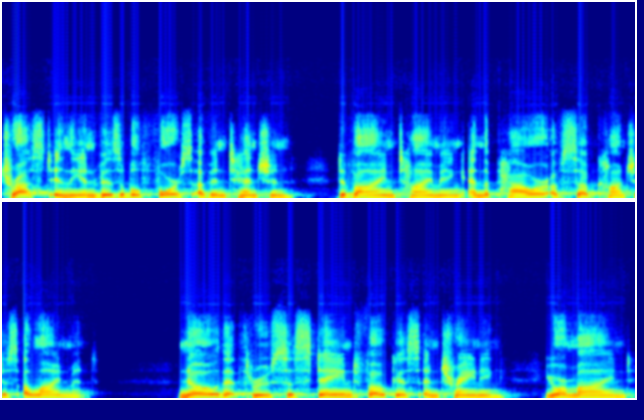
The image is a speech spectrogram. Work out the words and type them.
Trust in the invisible force of intention divine timing, and the power of subconscious alignment. Know that through sustained focus and training, your mind,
